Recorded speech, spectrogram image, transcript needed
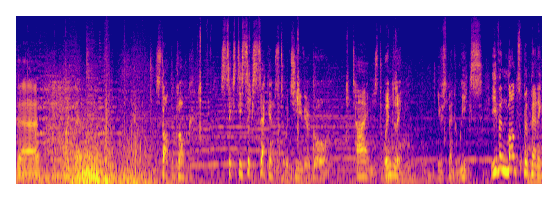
that? I Like that. Stop the clock. 66 seconds to achieve your goal. Time is dwindling. You've spent weeks, even months preparing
